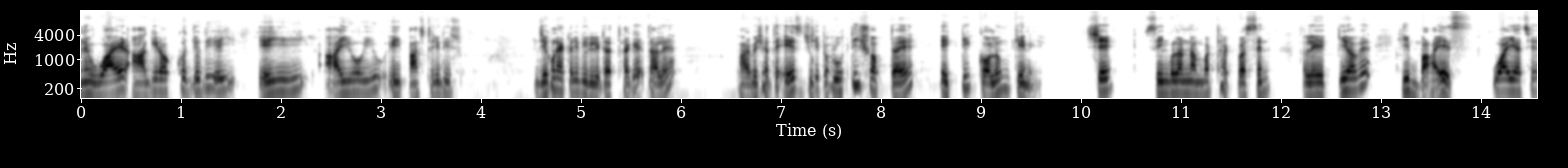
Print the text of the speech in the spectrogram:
মানে ওয়াইয়ের আগের অক্ষর যদি এই এই আই ও ইউ এই পাঁচটা যদি যে কোনো একটা যদি লেটার থাকে তাহলে ভার্বের সাথে এস যুক্ত প্রতি সপ্তাহে একটি কলম কেনে। সে সিঙ্গুলার নাম্বার থার্ড পার্সেন্ট তাহলে কী হবে? হি বায়েস ওয়াই আছে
